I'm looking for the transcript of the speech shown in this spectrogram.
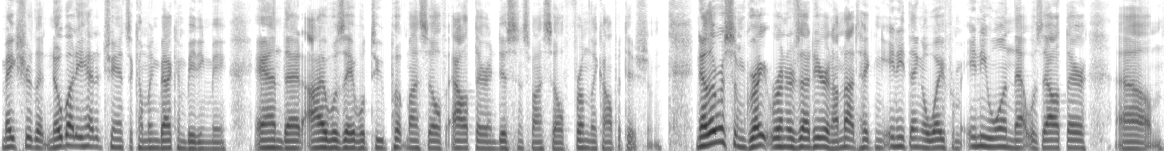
make sure that nobody had a chance of coming back and beating me, and that I was able to put myself out there and distance myself from the competition. Now, there were some great runners out here, and I'm not taking anything away from anyone that was out there. Um,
